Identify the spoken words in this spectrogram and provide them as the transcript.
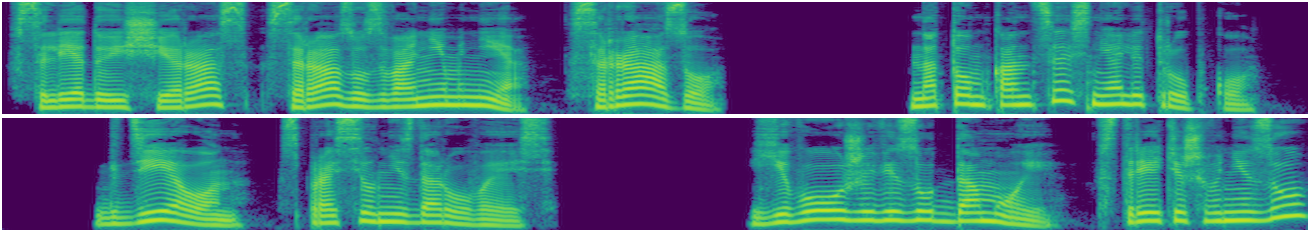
«В следующий раз сразу звони мне. Сразу!» На том конце сняли трубку. «Где он?» — спросил, не здороваясь. «Его уже везут домой. Встретишь внизу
